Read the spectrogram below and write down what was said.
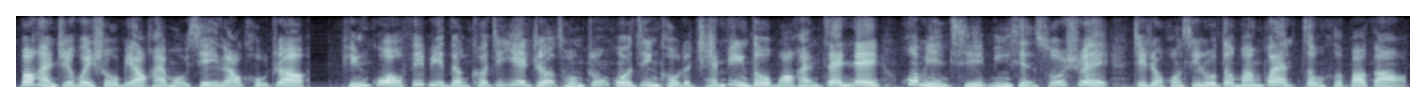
包含智慧手表和某些医疗口罩。苹果、菲比等科技业者从中国进口的产品都包含在内，豁免期明显缩水。记者黄心如、邓邦冠综合报道。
